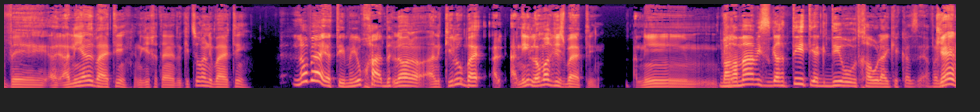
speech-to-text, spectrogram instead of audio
ואני ילד בעייתי, אני אגיד לך את האמת. בקיצור, אני בעייתי. לא בעייתי, מיוחד. לא, לא, אני כאילו, בעי... אני לא מרגיש בעייתי. אני... ברמה המסגרתית יגדירו אותך אולי ככזה, אבל... כן,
